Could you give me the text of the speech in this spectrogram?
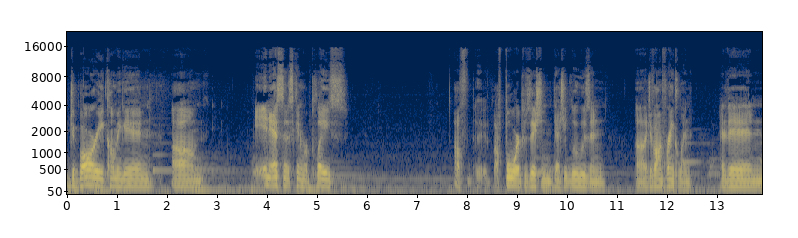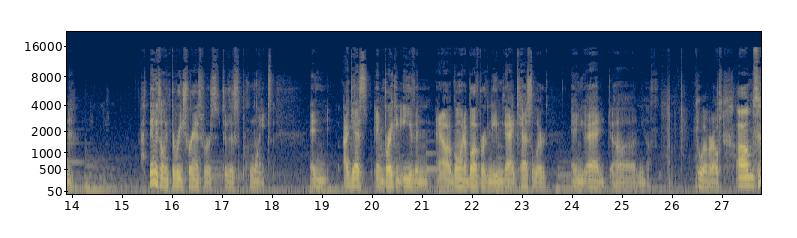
Jabari coming in, um, in essence, can replace a, a forward position that you lose in uh, Javon Franklin. And then I think it's only three transfers to this point. And I guess in breaking even and uh, going above breaking even, you add Kessler and you add uh, you know whoever else. Um, so,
